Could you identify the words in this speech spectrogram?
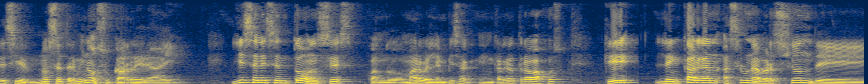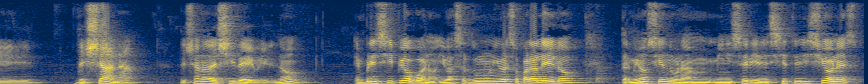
Es decir, no se terminó su carrera ahí. Y es en ese entonces, cuando Marvel le empieza a encargar trabajos, que le encargan hacer una versión de, de Shanna, de Shanna de She-Devil, ¿no? En principio, bueno, iba a ser de un universo paralelo, terminó siendo una miniserie de 7 ediciones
